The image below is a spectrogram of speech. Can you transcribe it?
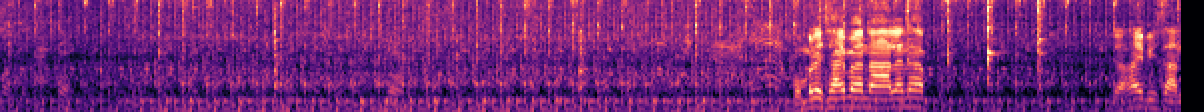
กดตรงไหนผมไม่ได้ใช้มานานแล้วนะครับ เดี๋ยวให้พี่สัน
